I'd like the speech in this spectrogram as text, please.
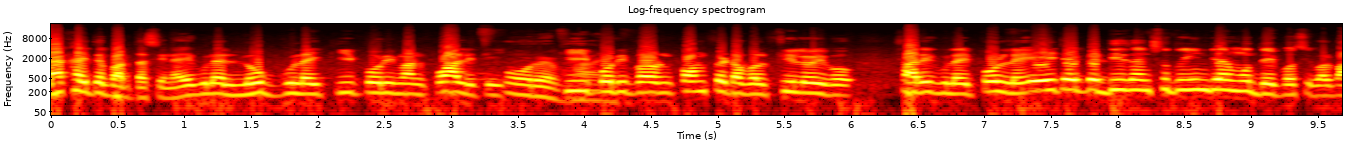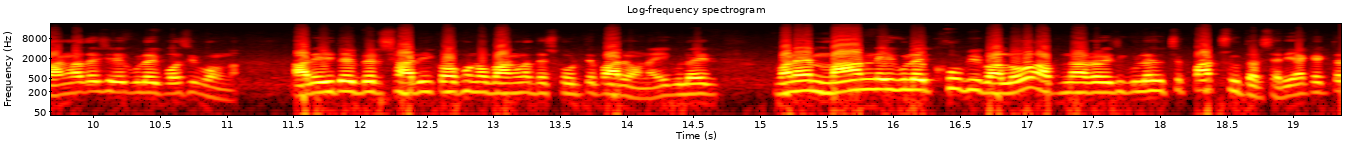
দেখাইতে পারতাছি না। এগুলাই লোকগুলাই কি পরিমাণ কোয়ালিটি ওরে কি পরিমাণ কমফোর্টেবল ফিল হইব শাড়িগুলাই পরলে এই টাইপের ডিজাইন শুধু ইন্ডিয়ার মধ্যেই পসিবল বাংলাদেশে এগুলাই পসিবল না। আর এই টাইপের শাড়ি কখনো বাংলাদেশ করতে পারেও না। এগুলাই মানে মান এগুলাই খুবই ভালো। আপনার এইগুলাই হচ্ছে পাট সুতার শাড়ি। এক একটা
